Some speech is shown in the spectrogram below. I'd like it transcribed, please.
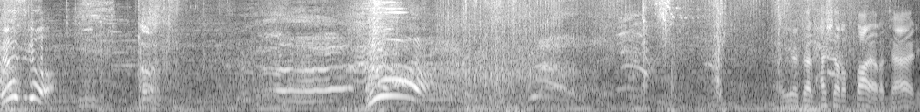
ليتس جو ايتها الحشرة الطائرة تعالي.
